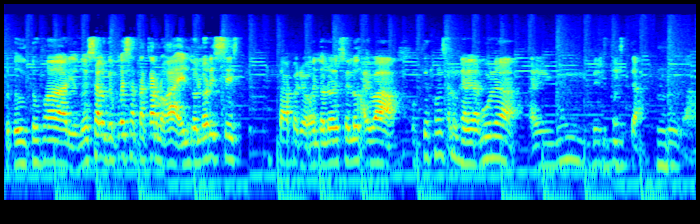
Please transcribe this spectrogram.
productos varios, no es algo que puedes atacarlo. Ah, el dolor es este, Está, o pero el dolor es el otro. ahí va. ¿Ustedes conocen alguna, algún dentista Mm. ah,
